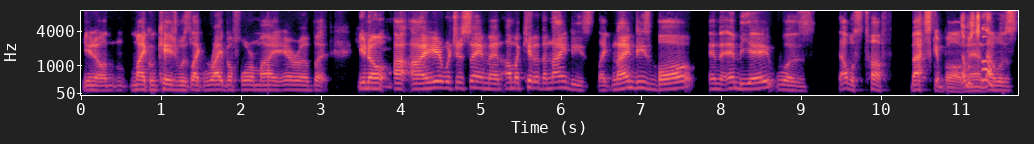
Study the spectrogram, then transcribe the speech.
you know, Michael Cage was like right before my era. But you know, mm-hmm. I, I hear what you're saying, man. I'm a kid of the '90s. Like '90s ball in the NBA was that was tough basketball, that man. Tough. That was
